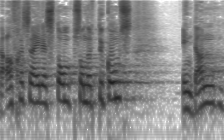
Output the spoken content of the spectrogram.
'n Afgesnyde stomp sonder toekoms en dan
